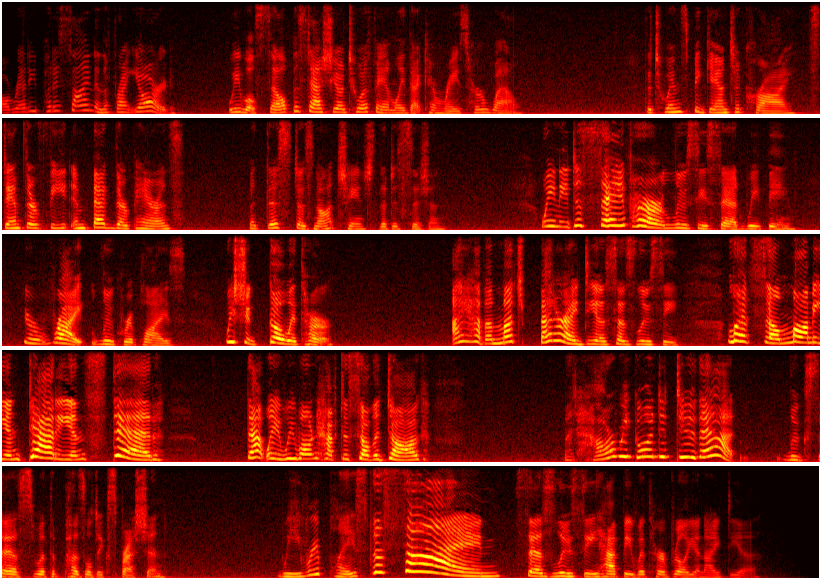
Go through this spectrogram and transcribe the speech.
already put a sign in the front yard. We will sell Pistachio to a family that can raise her well. The twins began to cry, stamp their feet, and beg their parents. But this does not change the decision. We need to save her, Lucy said, weeping. You're right, Luke replies. We should go with her. I have a much better idea, says Lucy. Let's sell Mommy and Daddy instead. That way we won't have to sell the dog. But how are we going to do that? Luke says with a puzzled expression. We replace the sign, says Lucy, happy with her brilliant idea.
